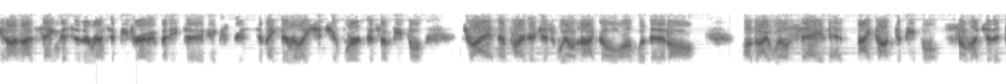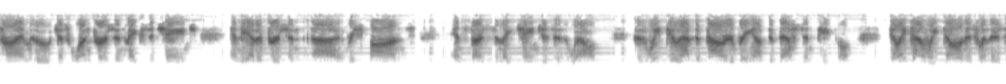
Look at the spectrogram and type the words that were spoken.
you know I'm not saying this is a recipe for everybody to to make their relationship work because some people try it and their partner just will not go along with it at all. Although I will say that I talk to people so much of the time who just one person makes the change and the other person uh, responds and starts to make changes as well. Because we do have the power to bring out the best in people. The only time we don't is when there's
